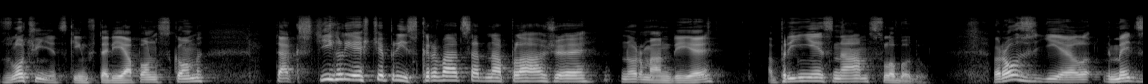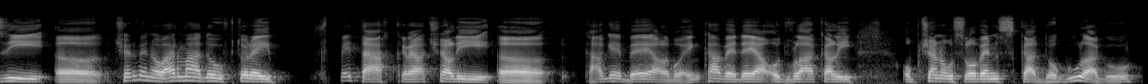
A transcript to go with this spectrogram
zločineckým vtedy Japonskom, tak stihli ešte prísť krvácať na pláže Normandie a priniesť nám slobodu. Rozdiel medzi e, Červenou armádou, v ktorej v petách kráčali eh, KGB alebo NKVD a odvlákali občanov Slovenska do Gulagu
